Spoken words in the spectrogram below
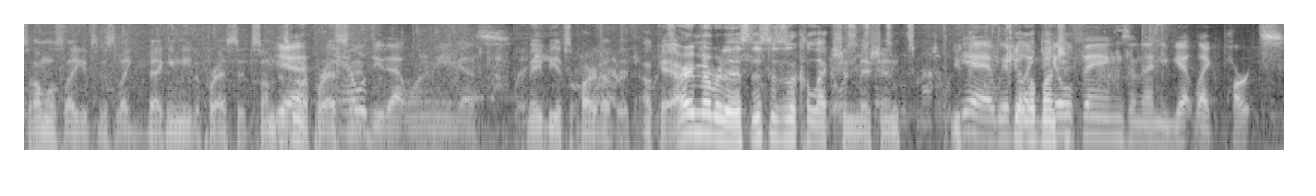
it's almost like it's just like begging me to press it so i'm just yeah. gonna press yeah, it we'll do that one. I mean, I guess. maybe it's a part of it okay i remember this this is a collection mission you Yeah, we have kill to a like bunch kill of things, and then you get like parts.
